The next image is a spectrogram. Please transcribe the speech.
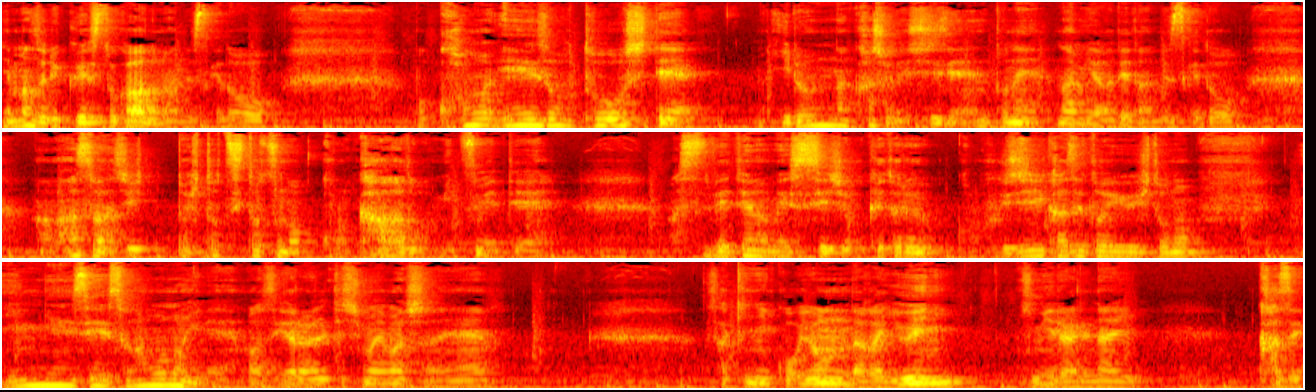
でまずリクエストカードなんですけどこの映像を通していろんな箇所で自然とね涙が出たんですけど、まあ、まずはじっと一つ一つのこのカードを見つめて、まあ、全てのメッセージを受け取るこの藤井風という人の人間性そのものにねまずやられてしまいましたね。先にこう読んだがゆえに決められない風。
